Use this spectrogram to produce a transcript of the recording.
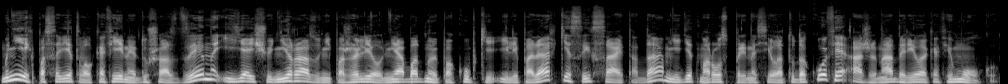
Мне их посоветовал кофейная душа с Дзена, и я еще ни разу не пожалел ни об одной покупке или подарке с их сайта. Да, мне Дед Мороз приносил оттуда кофе, а жена дарила кофемолку.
